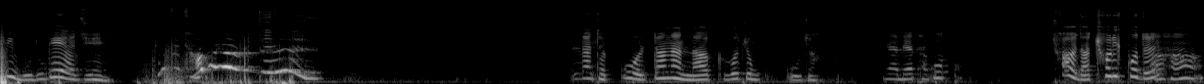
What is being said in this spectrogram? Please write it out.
좀비 못 오게 해야지. 잡아야 하는데. 일단 됐고 일단은 나 그거 좀 굽고 오자. 야, 내가 다 구웠다. 철 나 철 있거든. 아하.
